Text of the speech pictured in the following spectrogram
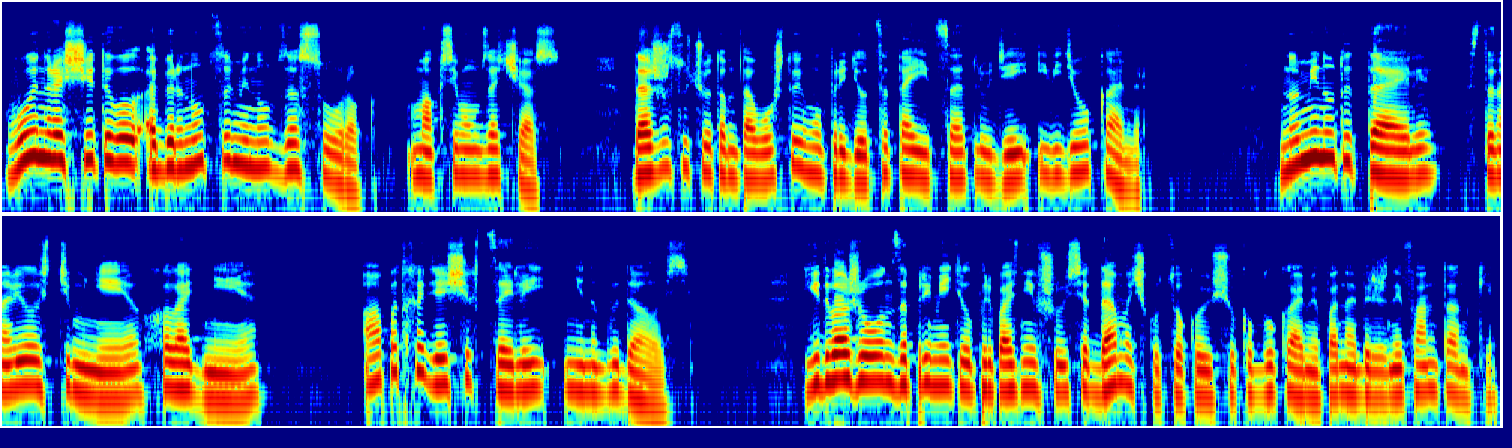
Воин рассчитывал обернуться минут за сорок, максимум за час, даже с учетом того, что ему придется таиться от людей и видеокамер. Но минуты таяли, становилось темнее, холоднее, а подходящих целей не наблюдалось. Едва же он заприметил припозднившуюся дамочку, цокающую каблуками по набережной фонтанке,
